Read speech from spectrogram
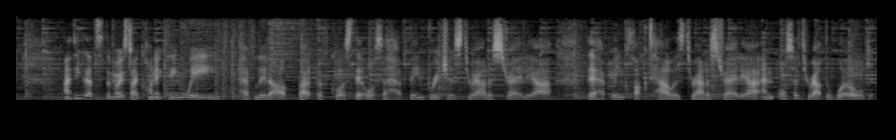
I think that's the most iconic thing we have lit up, but of course, there also have been bridges throughout Australia, there have been clock towers throughout Australia, and also throughout the world.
